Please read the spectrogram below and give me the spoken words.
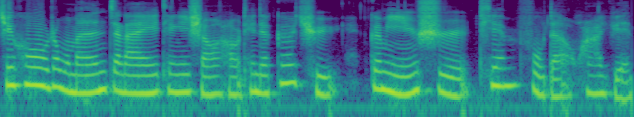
最后，让我们再来听一首好听的歌曲，歌名是《天赋的花园》。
